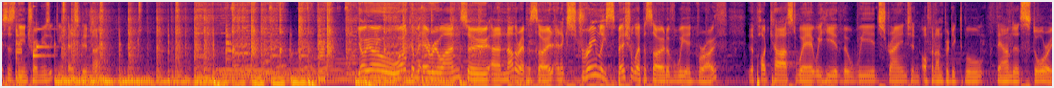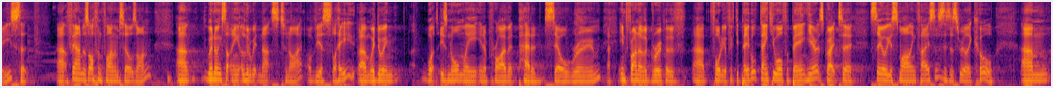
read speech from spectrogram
This is the intro music, in case you didn't know. Yo, yo, welcome everyone to another episode, an extremely special episode of Weird Growth, the podcast where we hear the weird, strange, and often unpredictable founder stories that uh, founders often find themselves on. Uh, we're doing something a little bit nuts tonight, obviously. Um, we're doing what is normally in a private padded cell room in front of a group of uh, 40 or 50 people. Thank you all for being here. It's great to see all your smiling faces. This is really cool. Um,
